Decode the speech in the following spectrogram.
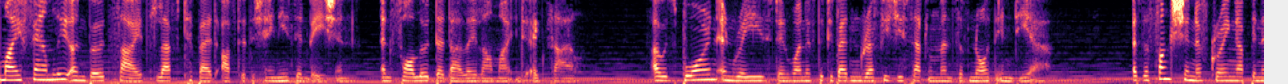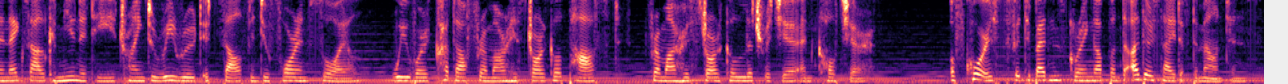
My family on both sides left Tibet after the Chinese invasion and followed the Dalai Lama into exile. I was born and raised in one of the Tibetan refugee settlements of North India. As a function of growing up in an exile community trying to reroot itself into foreign soil, we were cut off from our historical past, from our historical literature and culture. Of course, for Tibetans growing up on the other side of the mountains,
